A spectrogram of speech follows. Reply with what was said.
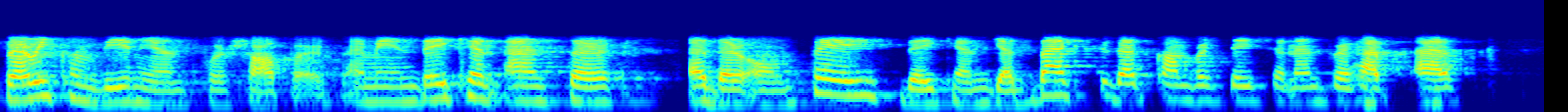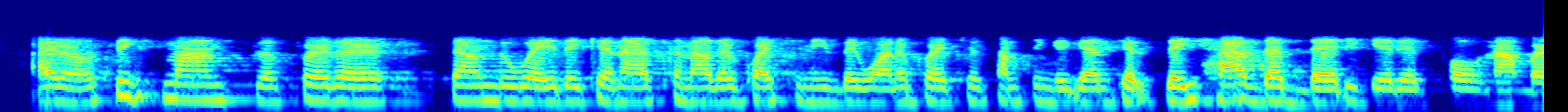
very convenient for shoppers. I mean, they can answer at their own pace, they can get back to that conversation and perhaps ask I don't know, six months further down the way, they can ask another question if they want to purchase something again because they have that dedicated phone number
